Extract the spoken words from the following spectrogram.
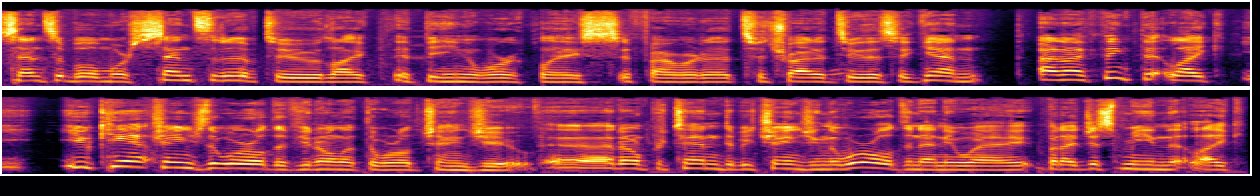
sensible, more sensitive to like it being a workplace if I were to, to try to do this again and I think that like y- you can't change the world if you don't let the world change you. Uh, I don't pretend to be changing the world in any way, but I just mean that like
